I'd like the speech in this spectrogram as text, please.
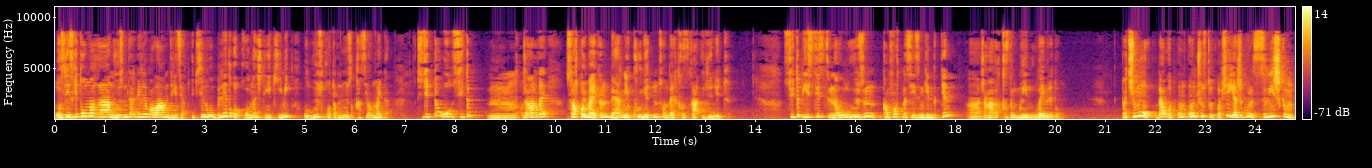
он сегізге толмаған өзім тәрбиелеп аламын деген сияқты. Өйткені ол біледі ғой қолынан ештеңе келмейді ол өз қотырын өзі қаси алмайды. Сөйтеді да ол сөйтіп жаңағыдай сұрақ қоймайтын бәріне көнетін сондай қызға үйленеді. Сөйтіп естественно ол өзін комфортно сезінгендіктен ә, жаңағы қыздың миын улай береді ол. Почему да вот он, он чувствует вообще я же говорю слишком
